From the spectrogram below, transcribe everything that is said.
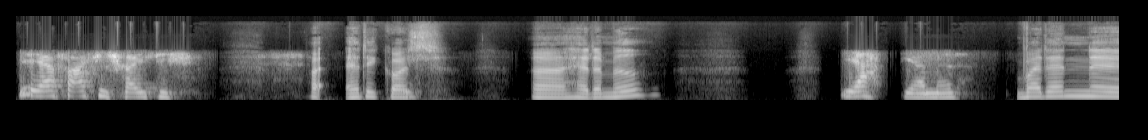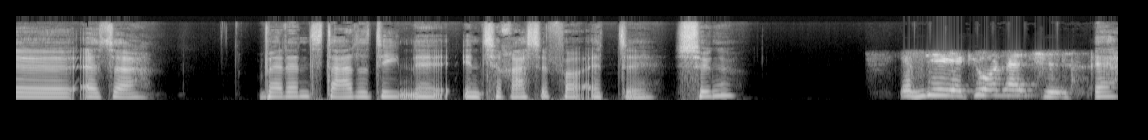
Det er faktisk rigtigt. Og er det godt at have dig med? Ja, jeg er med. Hvordan, øh, altså, hvordan startede din øh, interesse for at øh, synge? Jamen, det har jeg gjort altid. Ja.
